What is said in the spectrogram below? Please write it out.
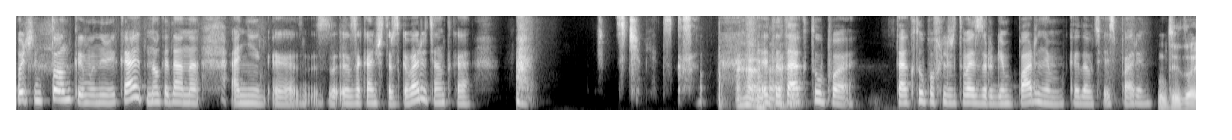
Очень тонко ему намекает, но когда она, они э, заканчивают разговаривать, она такая, «А, зачем я это сказала? Это так тупо. Так тупо флиртовать с другим парнем, когда у тебя есть парень. Да, да,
